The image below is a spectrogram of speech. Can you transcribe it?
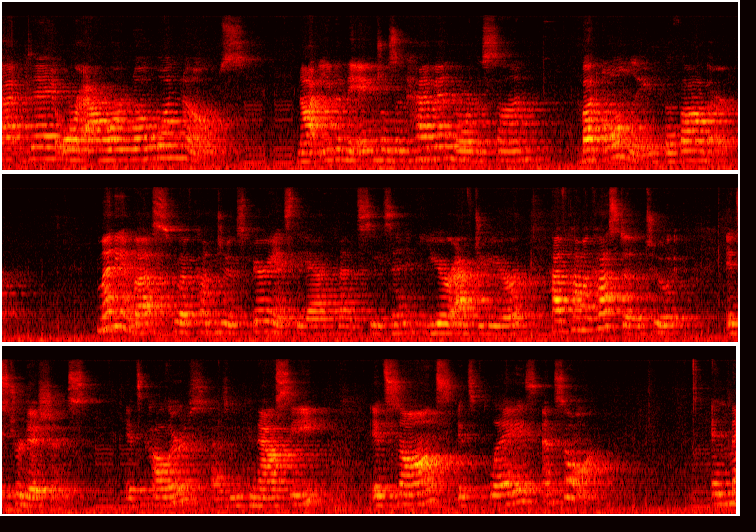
that day or hour no one knows, not even the angels in heaven nor the Son, but only the Father. Many of us who have come to experience the Advent season year after year have come accustomed to its traditions, its colors, as we can now see, its songs, its plays, and so on. It may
